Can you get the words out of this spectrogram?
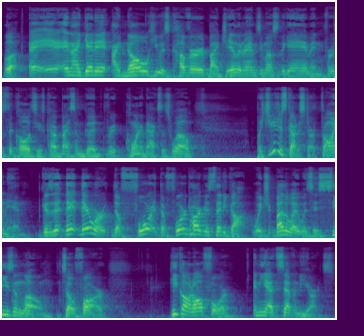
look, and I get it. I know he was covered by Jalen Ramsey most of the game, and versus the Colts, he was covered by some good cornerbacks as well. But you just got to start throwing to him because there, there were the four the four targets that he got, which by the way was his season low so far. He caught all four and he had 70 yards,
